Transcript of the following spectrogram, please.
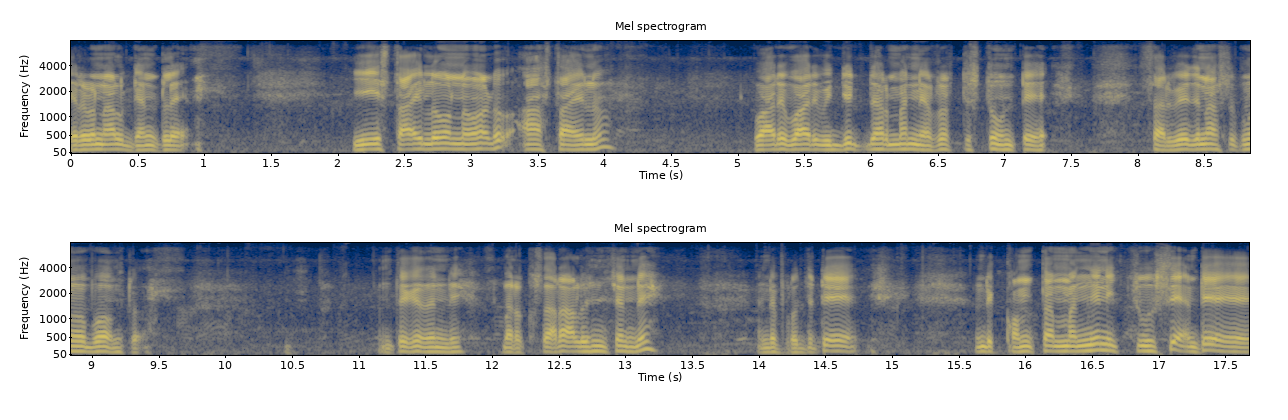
ఇరవై నాలుగు గంటలే. ఏ స్థాయిలో ఉన్నవాడు ఆ స్థాయిలో వారి వారి విద్యుత్ ధర్మాన్ని నిర్వర్తిస్తూ ఉంటే సర్వేజన సుఖమభవంతో అంతే కదండి. మరొకసారి ఆలోచించండి. అంటే ప్రొద్దుటే అంటే కొంతమందిని చూసి అంటే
